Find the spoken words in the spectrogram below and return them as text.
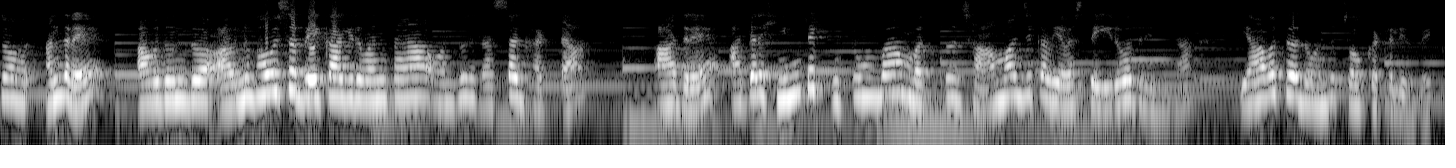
ಸೊ ಅಂದ್ರೆ ಅವದೊಂದು ಅನುಭವಿಸಬೇಕಾಗಿರುವಂತಹ ಒಂದು ರಸಘಟ್ಟ ಆದ್ರೆ ಅದರ ಹಿಂದೆ ಕುಟುಂಬ ಮತ್ತು ಸಾಮಾಜಿಕ ವ್ಯವಸ್ಥೆ ಇರೋದ್ರಿಂದ ಯಾವತ್ತೂ ಅದು ಒಂದು ಚೌಕಟ್ಟಲ್ಲಿ ಇರಬೇಕು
